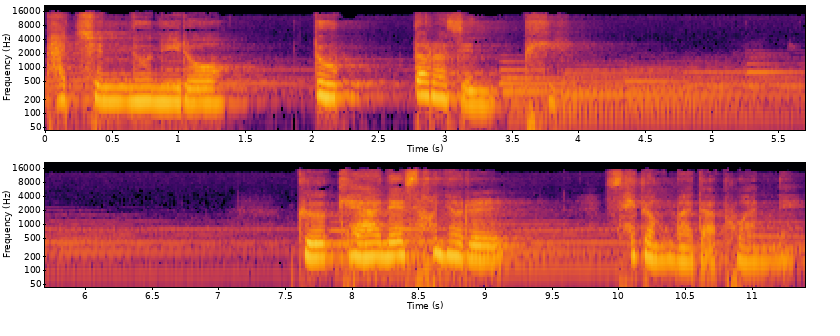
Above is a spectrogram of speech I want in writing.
다친 눈 위로 뚝 떨어진 그 개안의 서녀를 새벽마다 보았네.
